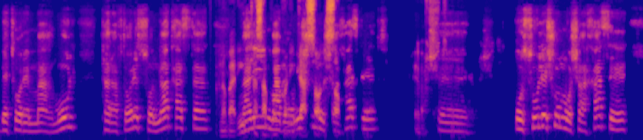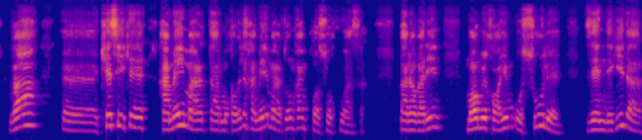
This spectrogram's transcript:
به طور معمول طرفدار سنت هستند ولی مبانیشون مشخصه. اصولشون مشخصه و کسی که همه مرد در مقابل همه مردم هم پاسخگو هستند بنابراین ما می‌خواهیم اصول زندگی در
